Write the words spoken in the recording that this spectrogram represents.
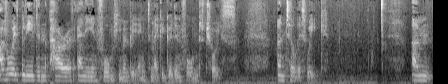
I've always believed in the power of any informed human being to make a good informed choice. Until this week. Um,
